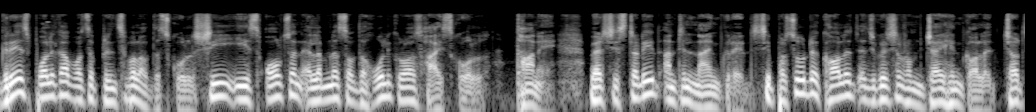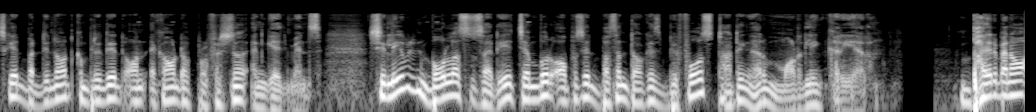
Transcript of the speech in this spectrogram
Grace Polika, was the principal of the school. She is also an alumnus of the Holy Cross High School, Thane, where she studied until 9th grade. She pursued a college education from Jai Hind College, Churchgate, but did not complete it on account of professional engagements. She lived in Bola Society, Chembur, opposite Basant Talkies, before starting her modeling career. भाई बहनों,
